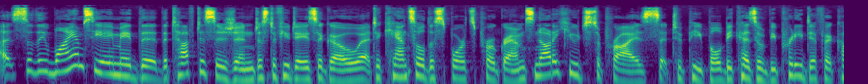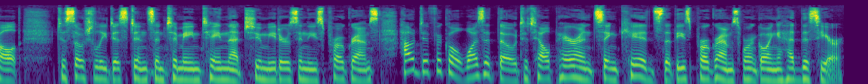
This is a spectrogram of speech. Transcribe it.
Uh, so, the YMCA made the, the tough decision just a few days ago uh, to cancel the sports programs. Not a huge surprise to people because it would be pretty difficult to socially distance and to maintain that two meters in these programs. How difficult was it, though, to tell parents and kids that these programs weren't going ahead this year?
